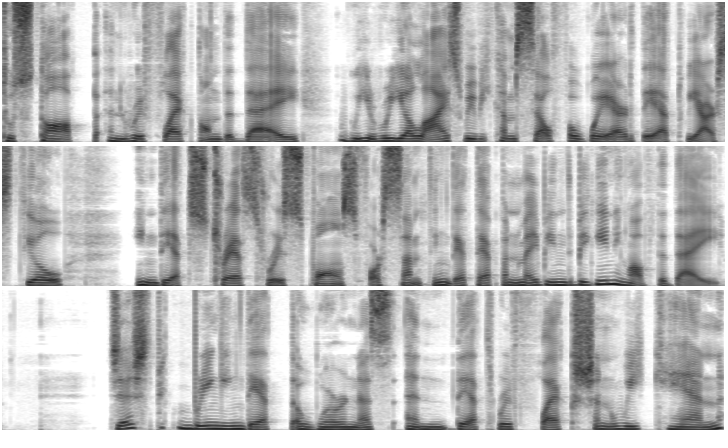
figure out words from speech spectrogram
to stop and reflect on the day. We realize we become self aware that we are still in that stress response for something that happened maybe in the beginning of the day. Just bringing that awareness and that reflection, we can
